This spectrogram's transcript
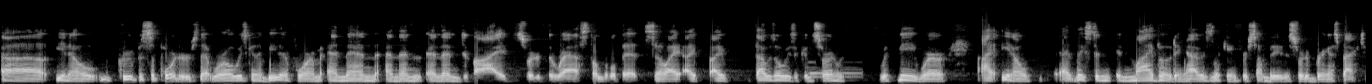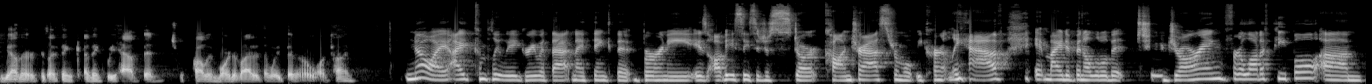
uh, you know, group of supporters that were always going to be there for him, and then and then and then divide sort of the rest a little bit. So I, I, I that was always a concern with with me, where I, you know, at least in, in my voting, I was looking for somebody to sort of bring us back together because I think I think we have been probably more divided than we've been in a long time. No, I, I, completely agree with that. And I think that Bernie is obviously such a stark contrast from what we currently have. It might have been a little bit too jarring for a lot of people. Um,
